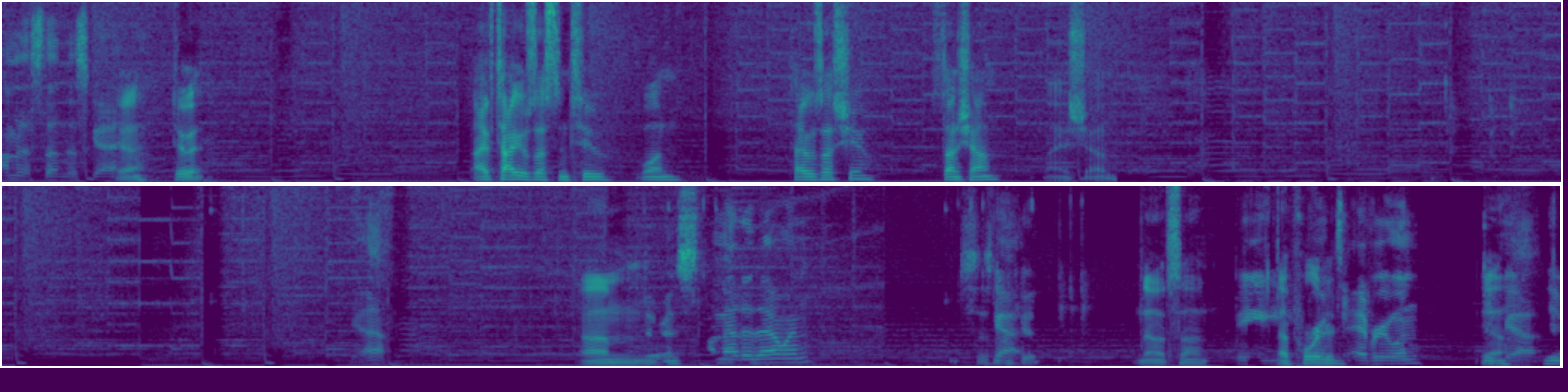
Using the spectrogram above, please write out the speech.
I'm gonna stun this guy. Yeah, do it. I have Tiger's Lust than two, one. Tiger's Lust you. Stun Sean. Nice job. Yeah. Um. I'm out of that one. This is yeah. not good. No, it's not. He ported Everyone. Yeah. yeah.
